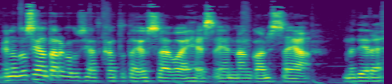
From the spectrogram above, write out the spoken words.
Meillä on tosiaan tarkoitus jatkaa tota jossain vaiheessa Jennan kanssa ja mä tiedän,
